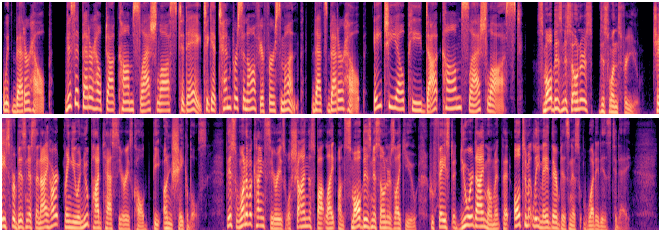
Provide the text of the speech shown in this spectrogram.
with BetterHelp. Visit betterhelp.com slash lost today to get 10% off your first month. That's betterhelp, H-E-L-P dot com slash lost. Small business owners, this one's for you. Chase for Business and iHeart bring you a new podcast series called The Unshakables. This one of a kind series will shine the spotlight on small business owners like you who faced a do or die moment that ultimately made their business what it is today.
